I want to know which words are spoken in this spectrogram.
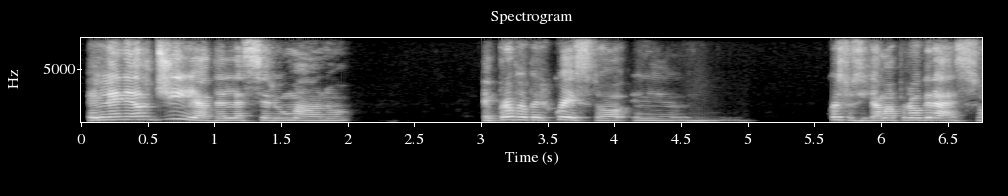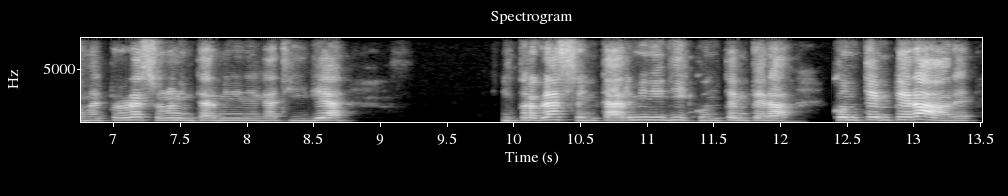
e l'energia dell'essere umano. E proprio per questo, eh, questo si chiama progresso, ma il progresso non in termini negativi, eh. il progresso in termini di contempera- contemperare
